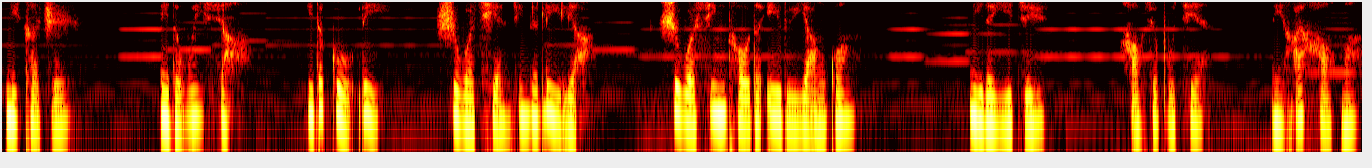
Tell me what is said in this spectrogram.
你可知，你的微笑，你的鼓励，是我前进的力量，是我心头的一缕阳光。你的一句“好久不见，你还好吗”，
